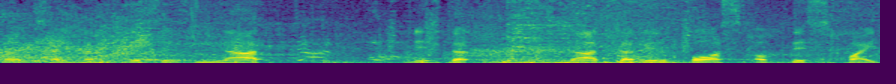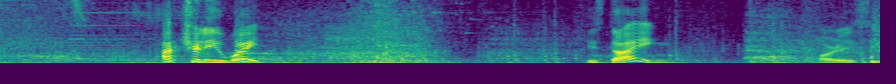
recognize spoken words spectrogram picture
Bad sign that this is not is that this is not the real boss of this fight. Actually, wait. He's dying, or is he?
